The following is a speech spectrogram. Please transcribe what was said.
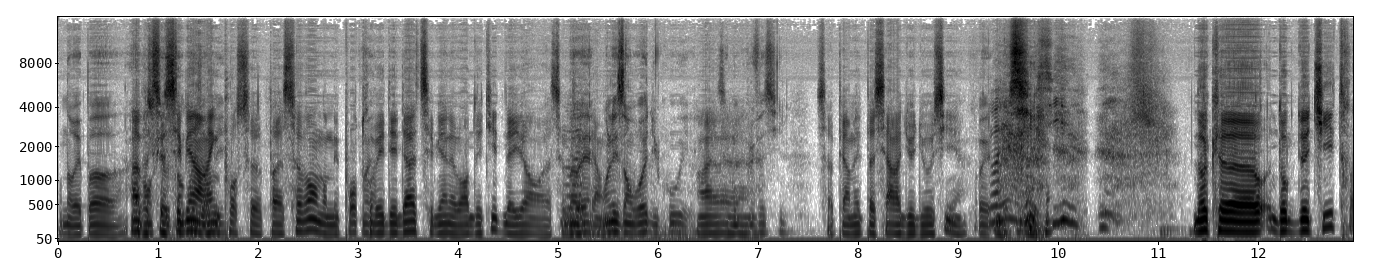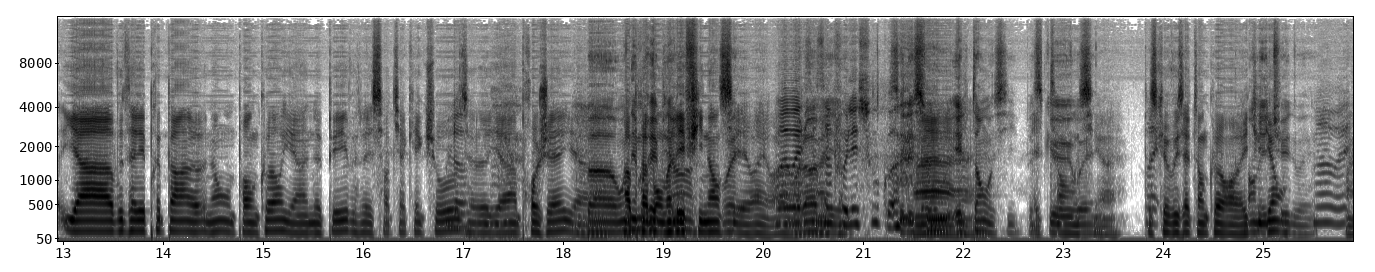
On n'aurait pas. Ah, parce que c'est bien, rien que pour se, pas se vendre, mais pour trouver des dates, c'est bien d'avoir des titres d'ailleurs. Ça, vous Ouais, a ouais, permis- on les envoie du coup et Ouais, c'est ouais, beaucoup ouais. plus facile. Ça permet de passer à Radio Dio aussi. hein. Ouais, merci. Donc, euh, donc deux titres. Il y a, vous allez préparer, euh, non, pas encore. Il y a un EP. Vous allez sortir quelque chose. Euh, il y a un projet. il y a- Bah, on Après, bon, on va les financer. ouais. Ouais, Ouais, voilà, ouais, voilà, c'est ça, faut les sous, quoi. C'est les sous Ouais, et le temps aussi. Parce que, temps ouais, aussi, ouais. Parce Ouais. que vous êtes encore euh, en étudiant. études, ouais. Ouais, ouais. Ouais.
